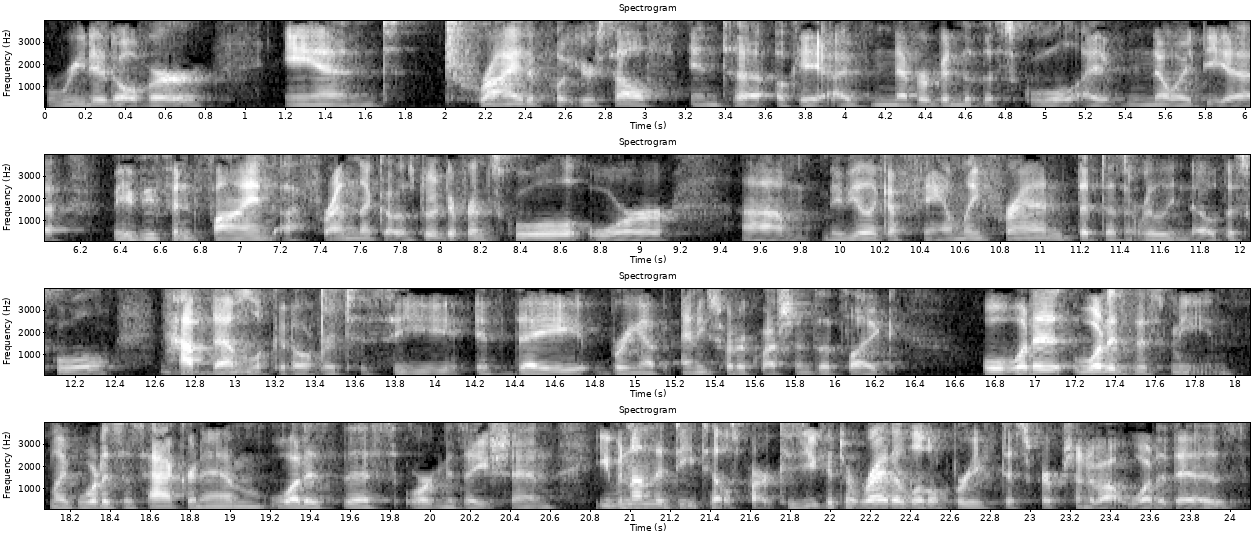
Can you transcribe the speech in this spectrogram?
read it over, and try to put yourself into okay, I've never been to the school, I have no idea. Maybe even find a friend that goes to a different school or um, maybe like a family friend that doesn't really know the school. Have them look it over to see if they bring up any sort of questions that's like, well, what is, what does this mean? Like, what is this acronym? What is this organization? Even on the details part, because you get to write a little brief description about what it is.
